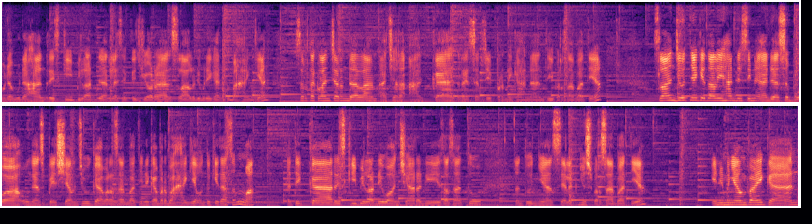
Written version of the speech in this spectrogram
Mudah-mudahan Rizky Bilar dan Lesti Kejora selalu diberikan kebahagiaan serta kelancaran dalam acara akad resepsi pernikahan nanti persahabat ya. Selanjutnya kita lihat di sini ada sebuah unggahan spesial juga para sahabat ini kabar bahagia untuk kita semua ketika Rizky Bilar diwawancara di salah satu tentunya seleb news persahabat ya. Ini menyampaikan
